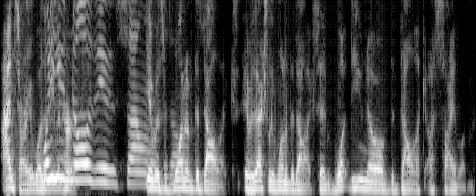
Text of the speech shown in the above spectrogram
I'm sorry. It wasn't What do even you her. know of the asylum? It was of the one of the Daleks? Daleks. It was actually one of the Daleks said, "What do you know of the Dalek Asylum?"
